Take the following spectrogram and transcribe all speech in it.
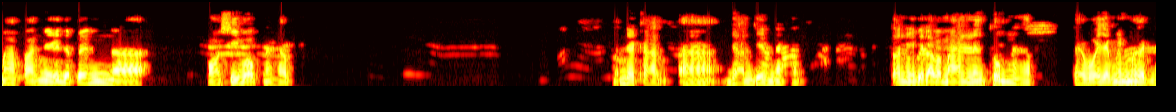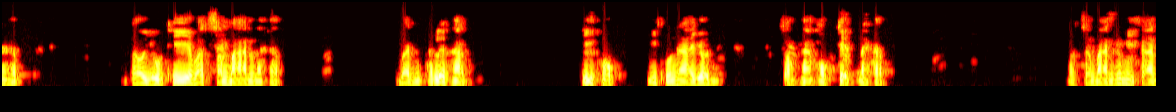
มาฝั่งนี้ก็จะเป็นเอ่อหอชีวกนะครับ บรรยากาศยามเย็นนะครับ ตอนนี้เวลาประมาณหนึ่งทุ่มนะครับ แต่ว่ายังไม่มืดนะครับ เราอยู่ที่วัดสมานนะครับ วันพฤหัส ที่หกมิถุนายนสองห้าหกเจ็ดนะครับ วัดสมานก็มีการ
